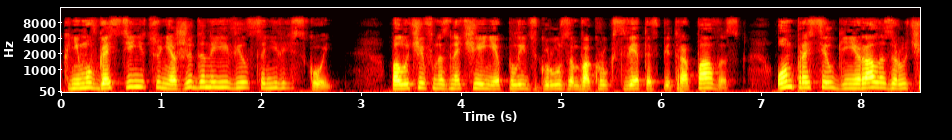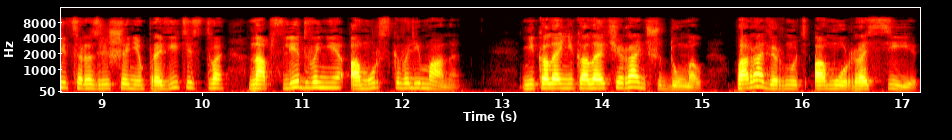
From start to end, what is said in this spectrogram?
к нему в гостиницу неожиданно явился Невельской. Получив назначение плыть с грузом вокруг света в Петропавловск, он просил генерала заручиться разрешением правительства на обследование Амурского лимана – Николай Николаевич раньше думал, пора вернуть Амур России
